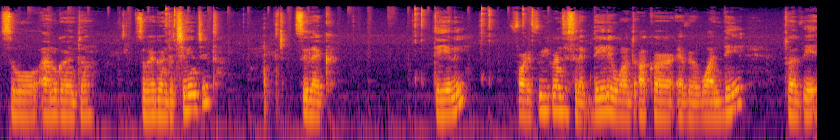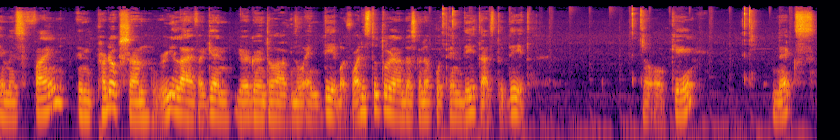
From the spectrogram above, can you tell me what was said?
So I'm going to, so we're going to change it select daily. For the frequency, select daily, we want to occur every one day, 12 a.m. is fine. In production, real life, again, you're going to have no end date. But for this tutorial, I'm just going to put end date as to date. Now, okay. Next.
